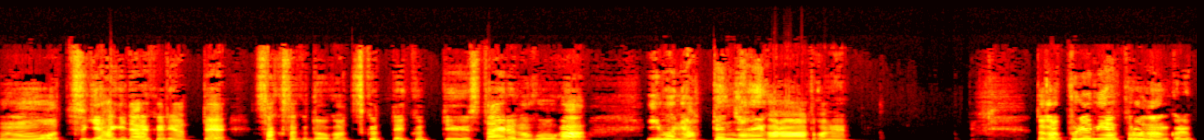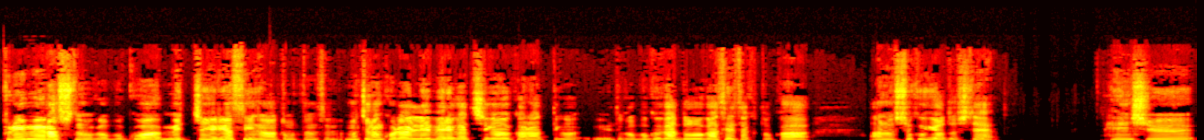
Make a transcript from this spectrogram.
ものを継ぎはぎだらけでやって、サクサク動画を作っていくっていうスタイルの方が、今に合ってんじゃねえかな、とかね。だからプレミアプロなんかでプレミアラッシュの方が僕はめっちゃやりやすいなと思ったんですよね。もちろんこれはレベルが違うからっていうか、僕が動画制作とか、あの、職業として編集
